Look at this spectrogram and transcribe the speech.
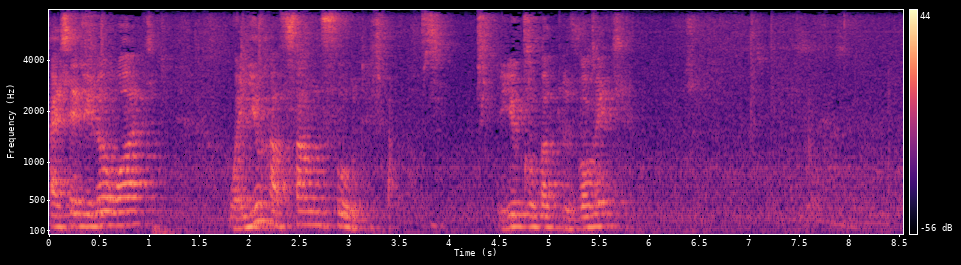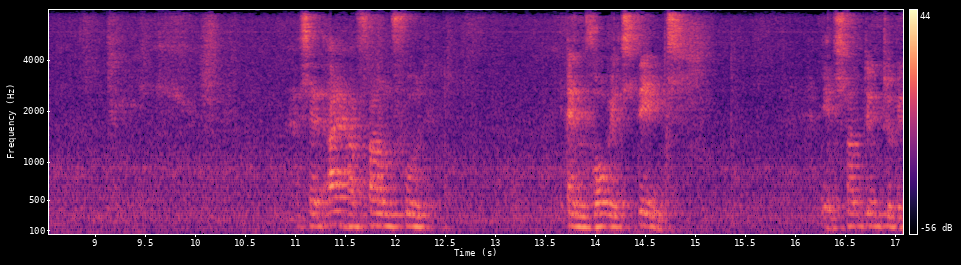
I said, you know what? When you have found food, do you go back to vomit? I said, I have found food and vomit stinks. It's something to be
